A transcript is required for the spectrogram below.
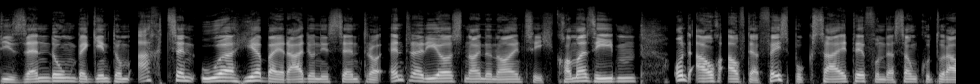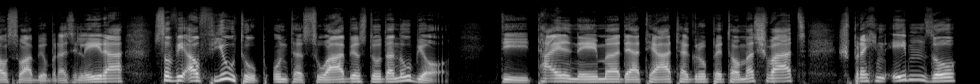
Die Sendung beginnt um 18 Uhr hier bei Radio Nicentro Entre Rios 99,7 und auch auf der Facebook-Seite Fundação Cultural Suábio Brasileira sowie auf YouTube unter Suábios do Danubio. Die Teilnehmer der Theatergruppe Thomas Schwarz sprechen ebenso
